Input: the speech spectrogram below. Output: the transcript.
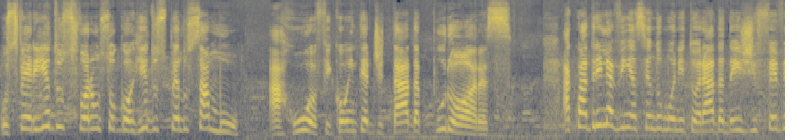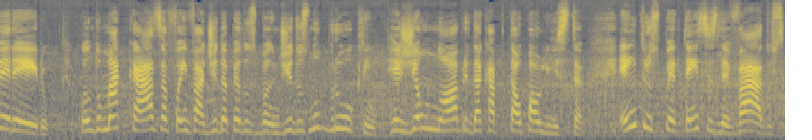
Os feridos foram socorridos pelo SAMU. A rua ficou interditada por horas. A quadrilha vinha sendo monitorada desde fevereiro, quando uma casa foi invadida pelos bandidos no Brooklyn, região nobre da capital paulista. Entre os pertences levados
